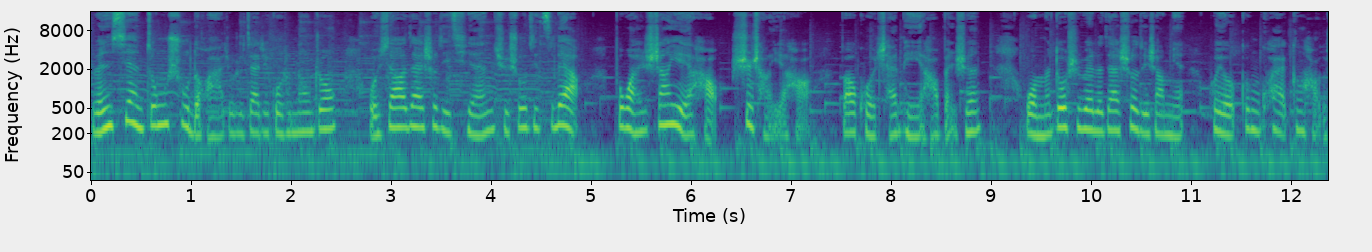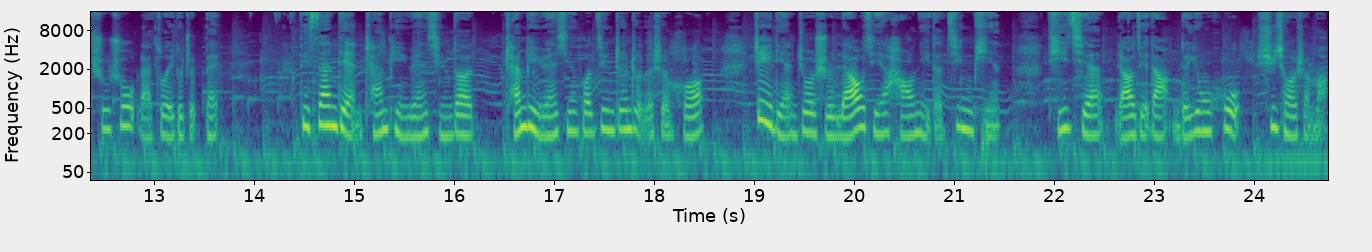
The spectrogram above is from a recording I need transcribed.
文献综述的话，就是在这过程当中，我需要在设计前去收集资料。不管是商业也好，市场也好，包括产品也好，本身我们都是为了在设计上面会有更快、更好的输出来做一个准备。第三点，产品原型的产品原型和竞争者的审核，这一点就是了解好你的竞品，提前了解到你的用户需求什么，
